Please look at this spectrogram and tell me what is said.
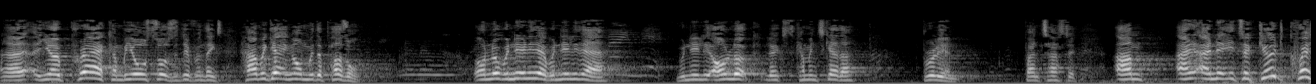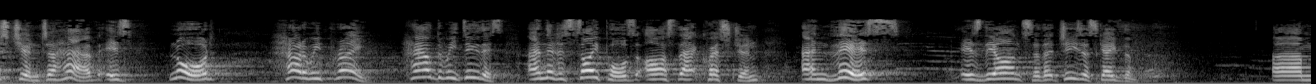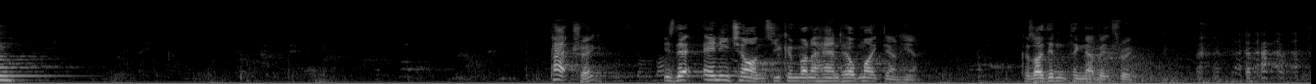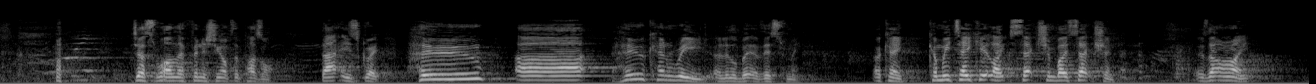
uh, you know, prayer can be all sorts of different things. How are we getting on with the puzzle? Oh no, we're nearly there. We're nearly there. We're nearly, oh look, let's come together. Brilliant. Fantastic. Um, and, and it's a good question to have is, Lord, how do we pray? How do we do this? And the disciples asked that question, and this is the answer that Jesus gave them. Um, Patrick, is there any chance you can run a handheld mic down here? Because I didn't think that bit through. just while they're finishing off the puzzle. That is great. Who, uh, who can read a little bit of this for me? Okay, can we take it like section by section? Is that alright?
